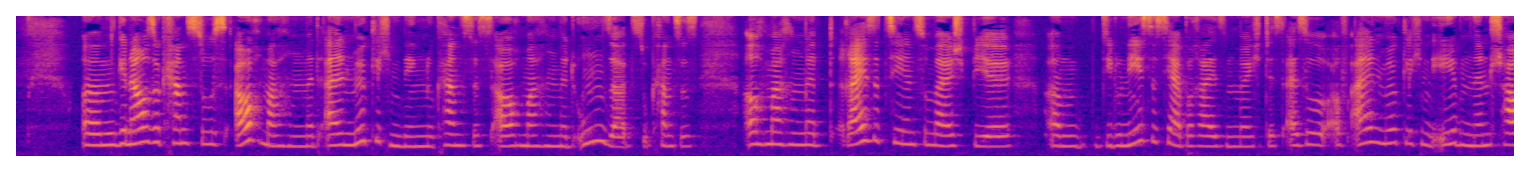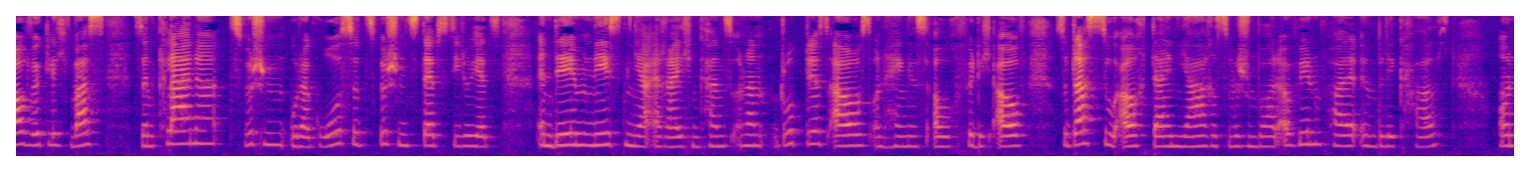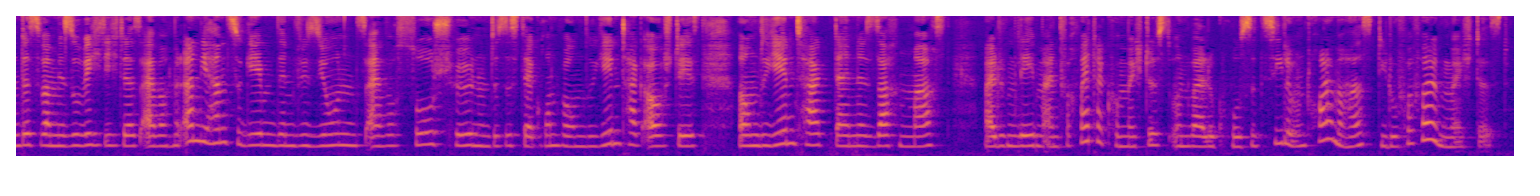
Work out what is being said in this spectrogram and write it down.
Ähm, genauso kannst du es auch machen mit allen möglichen Dingen. Du kannst es auch machen mit Umsatz, du kannst es auch machen mit Reisezielen zum Beispiel, ähm, die du nächstes Jahr bereisen möchtest. Also auf allen möglichen Ebenen schau wirklich, was sind kleine Zwischen- oder große Zwischensteps, die du jetzt in dem nächsten Jahr erreichen kannst. Und dann druck dir es aus und häng es auch für dich auf, sodass du auch dein Jahresvision Board auf jeden Fall im Blick hast. Und das war mir so wichtig, das einfach mit an die Hand zu geben, denn Visionen ist einfach so schön und das ist der Grund, warum du jeden Tag aufstehst, warum du jeden Tag deine Sachen machst, weil du im Leben einfach weiterkommen möchtest und weil du große Ziele und Träume hast, die du verfolgen möchtest.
